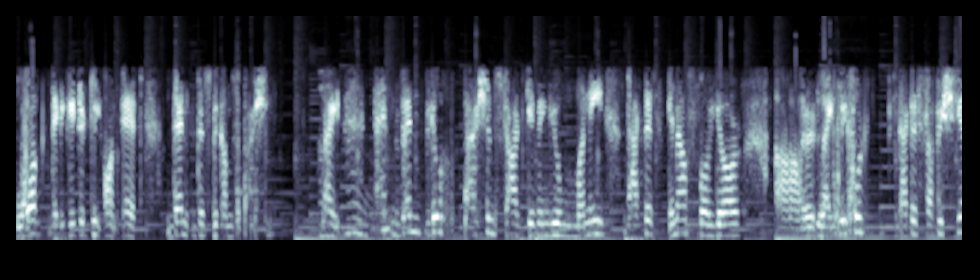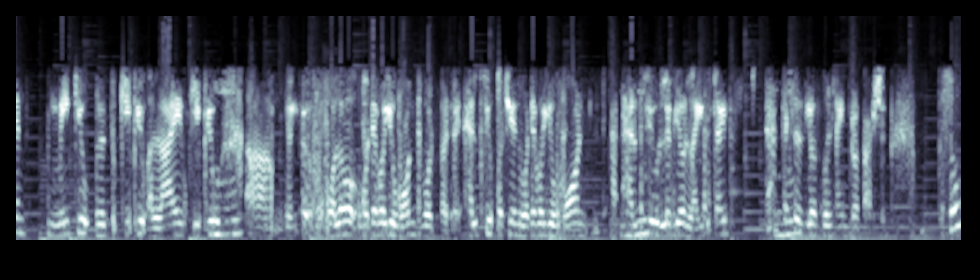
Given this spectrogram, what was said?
work dedicatedly on it, then this becomes a passion. Right, and when your passion start giving you money that is enough for your uh, livelihood, that is sufficient to make you uh, to keep you alive, keep you um, follow whatever you want, what helps you purchase whatever you want, helps you live your lifestyle. That this is your full-time profession. So,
